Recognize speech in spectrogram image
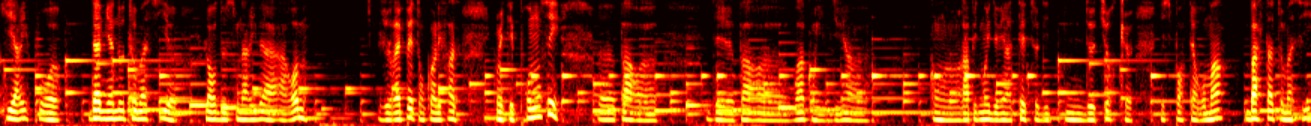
qui arrivent pour euh, Damiano Tomassi lors de son arrivée à, Rome. Je répète encore les phrases qui ont été prononcées par, des, par quand il devient rapidement il devient la tête de Turc des supporters romains. Basta Tomassi,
